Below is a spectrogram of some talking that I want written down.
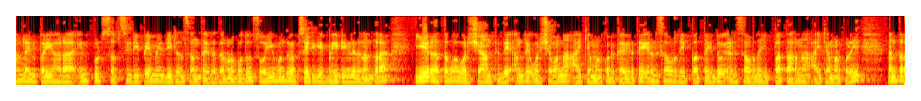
ಆನ್ಲೈನ್ ಪರಿಹಾರ ಇನ್ಪುಟ್ ಸಬ್ಸಿಡಿ ಪೇಮೆಂಟ್ ಡೀಟೇಲ್ಸ್ ಅಂತ ಇರುತ್ತೆ ನೋಡಬಹುದು ಸೊ ಈ ಒಂದು ವೆಬ್ಸೈಟ್ಗೆ ಭೇಟಿ ನೀಡಿದ ನಂತರ ಇಯರ್ ಅಥವಾ ವರ್ಷ ಅಂತಿದೆ. ಅಂದ್ರೆ ವರ್ಷವನ್ನ ಆಯ್ಕೆ ಮಾಡ್ಕೋಬೇಕಾಗಿರುತ್ತೆ. ಎರಡು ಸಾವಿರದ ಇಪ್ಪತ್ತೈದು, ಎರಡು ಸಾವಿರದ ಇಪ್ಪತ್ತಾರನ ಆಯ್ಕೆ ಮಾಡ್ಕೊಳ್ಳಿ. ನಂತರ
